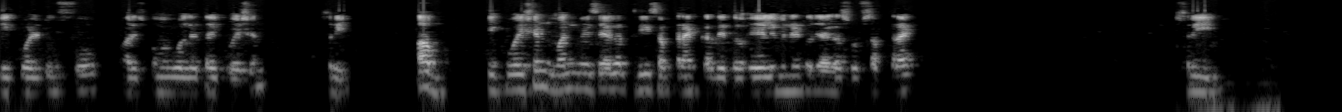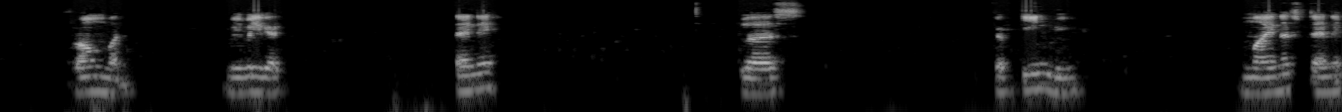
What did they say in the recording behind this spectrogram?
equal to 4 और इसको मैं बोल देता इक्वेशन 3 अब इक्वेशन 1 में से अगर 3 सब्ट्रैक्ट कर देते हो, a एलिमिनेट हो जाएगा so subtract 3 from 1 we will get 10a plus 15b minus 10a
